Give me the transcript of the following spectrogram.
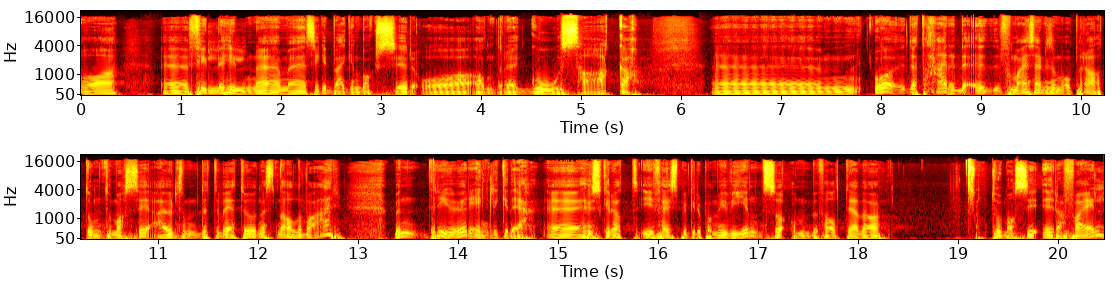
og eh, fylle hyllene med sikkert bag-in-boxer og andre godsaker. Eh, og dette her For meg så er det liksom å prate om Tomassi liksom, Dette vet jo nesten alle hva er. Men dere gjør egentlig ikke det. Uh, jeg husker at i Facebook-gruppa mi Wien så anbefalte jeg da Tomassi Rafael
